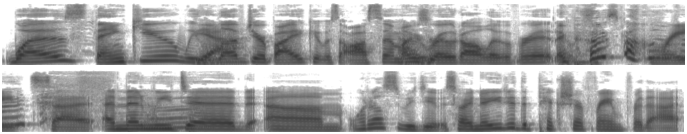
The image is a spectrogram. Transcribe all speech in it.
was, thank you. We Yeah. loved your bike. It was awesome. was I a- rode all over it. I posted all over great set. And then we did um what else did we do? So I know you did the picture frame for that.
